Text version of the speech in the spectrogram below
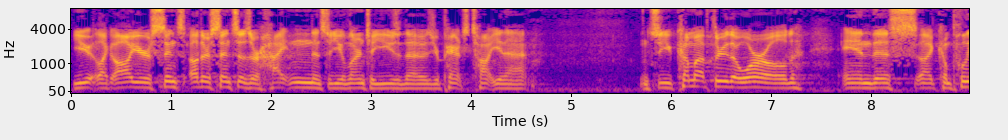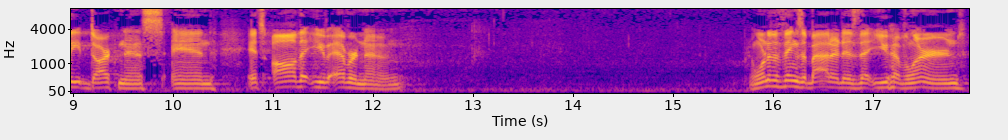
you like all your sense, other senses are heightened, and so you learn to use those. Your parents taught you that. And so you come up through the world in this like complete darkness, and it's all that you've ever known. And one of the things about it is that you have learned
